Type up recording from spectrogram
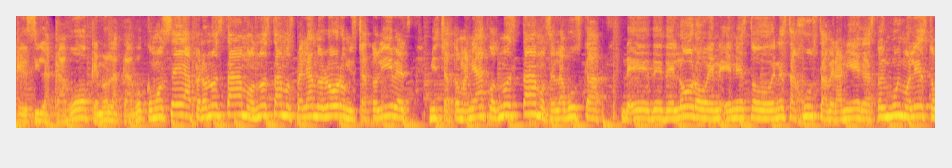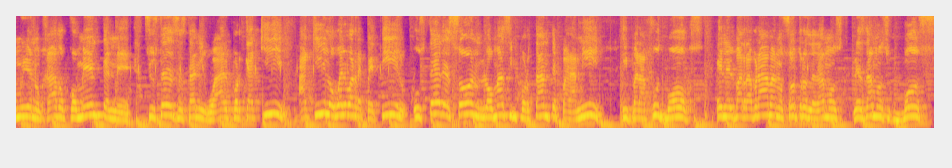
que si la cagó, que no la cagó, como sea, pero no estamos, no estamos peleando el oro, mis chatolivers, mis chatomaniacos, no estamos en la busca de, del oro en, en, esto, en esta justa veraniega. Estoy muy molesto, muy enojado. Coméntenme si ustedes están igual, porque aquí, aquí lo vuelvo a repetir, ustedes son lo más importante para mí y para Footbox. En el Barra Brava nosotros le damos, les damos voz,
